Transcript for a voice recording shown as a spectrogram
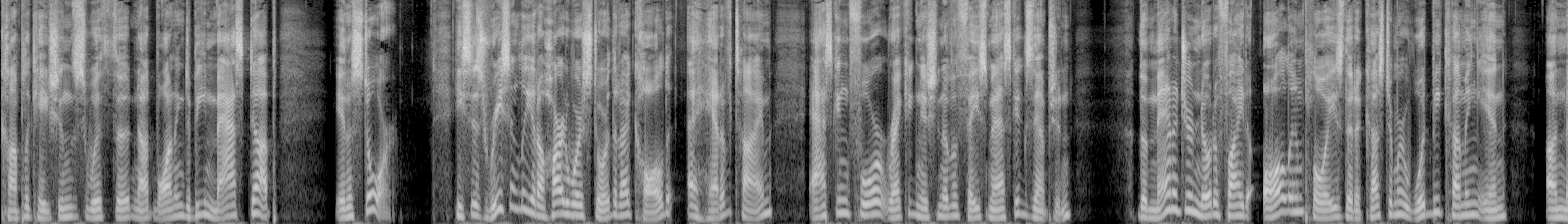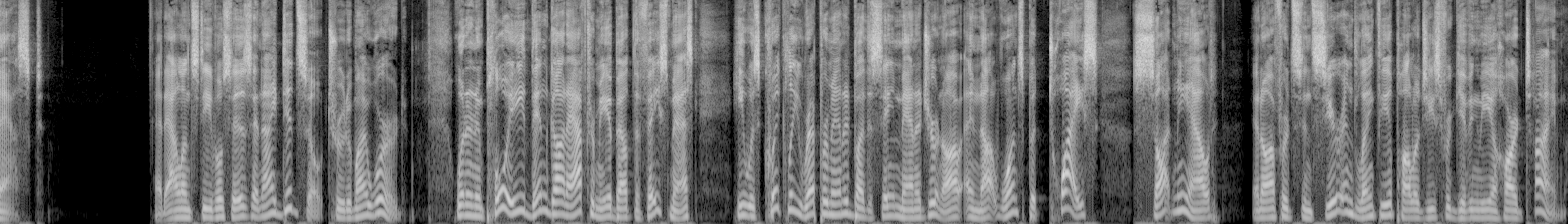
complications with uh, not wanting to be masked up in a store. He says, recently at a hardware store that I called ahead of time, asking for recognition of a face mask exemption, the manager notified all employees that a customer would be coming in unmasked. And Alan Stevo says, and I did so, true to my word. When an employee then got after me about the face mask, he was quickly reprimanded by the same manager and not once but twice sought me out and offered sincere and lengthy apologies for giving me a hard time.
